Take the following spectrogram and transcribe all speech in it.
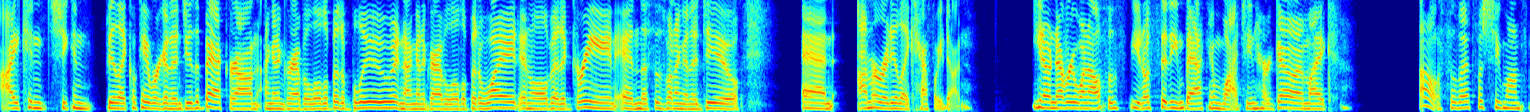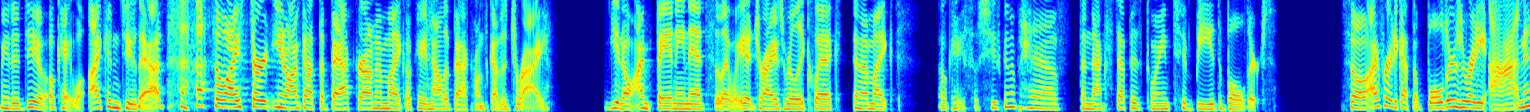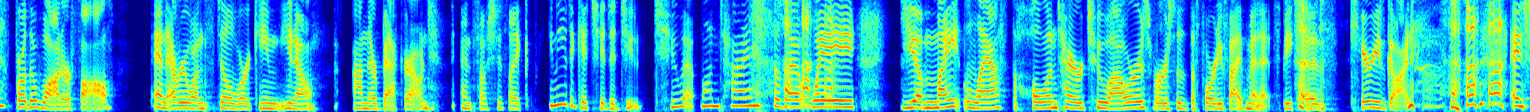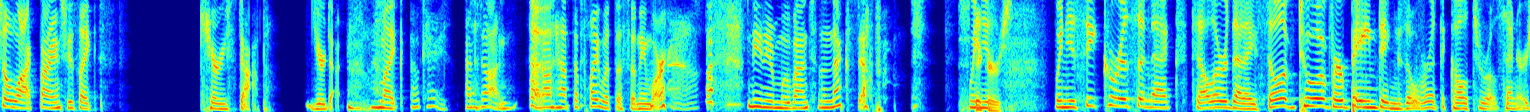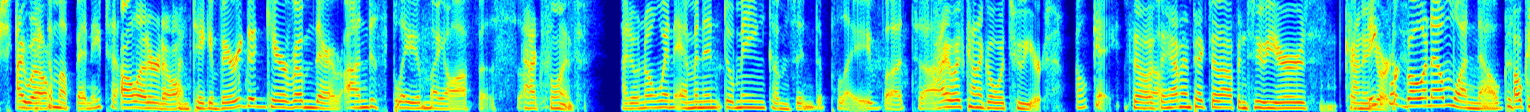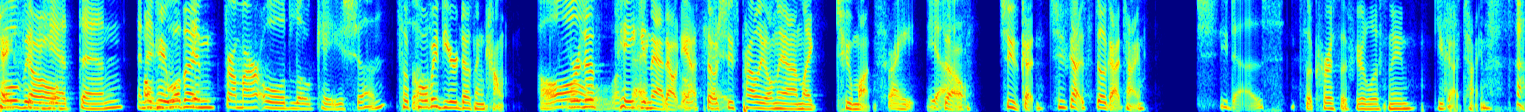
I can. She can be like, okay, we're going to do the background. I'm going to grab a little bit of blue, and I'm going to grab a little bit of white and a little bit of green, and this is what I'm going to do. And I'm already like halfway done. You know, and everyone else is you know sitting back and watching her go. I'm like. Oh, so that's what she wants me to do. Okay, well, I can do that so I start, you know, I've got the background. I'm like, okay, now the background's got to dry. You know, I'm fanning it so that way it dries really quick. And I'm like, okay, so she's going to have the next step is going to be the boulders. So I've already got the boulders ready on for the waterfall, and everyone's still working, you know, on their background. And so she's like, we need to get you to do two at one time so that way you might last the whole entire two hours versus the 45 minutes because Carrie's gone. and she'll walk by and she's like, Carrie, stop. You're done. I'm like, okay, I'm done. I don't have to play with this anymore. Need to move on to the next step. When you- Stickers. When you see Carissa next, tell her that I still have two of her paintings over at the Cultural Center. She can I will. pick them up anytime. I'll let her know. I'm taking very good care of them. They're on display in my office. So Excellent. I don't know when eminent domain comes into play, but uh, I always kind of go with two years. okay. So if they haven't picked it up in two years, kind of yours. I think we're going on one now because Okay, COVID so- hit then, and Okay, I well moved then- it from our old location. so, COVID year doesn't count. Oh, we're just well, taking that out. Yeah. So she's probably only on like two months. right. Yeah, So she's good. She's got still got time. she does. So Chris, if you're listening, you got time.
